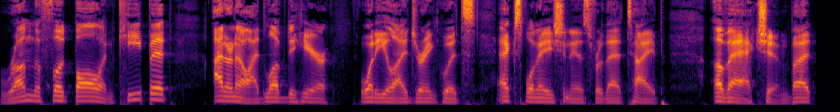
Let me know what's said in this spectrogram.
run the football and keep it. I don't know. I'd love to hear what Eli Drinkwitz's explanation is for that type of action. But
